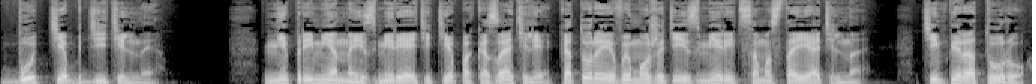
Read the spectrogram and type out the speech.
будьте бдительны. Непременно измеряйте те показатели, которые вы можете измерить самостоятельно. Температуру,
